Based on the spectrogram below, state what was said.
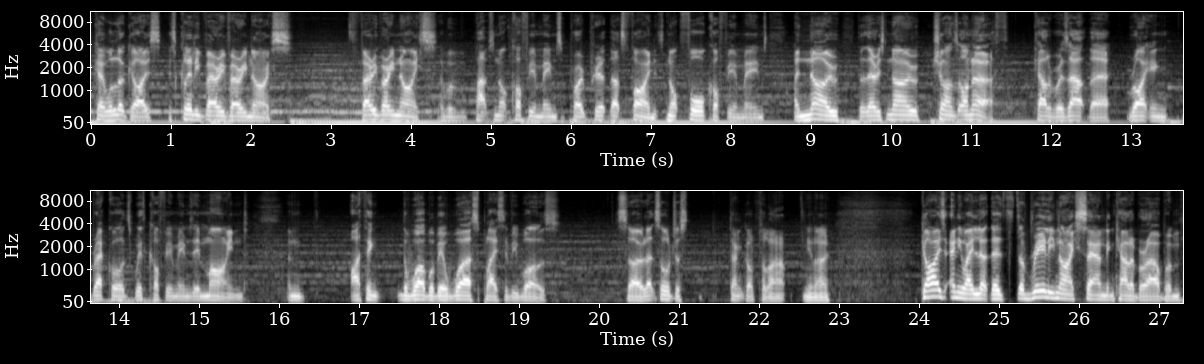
Okay, well, look, guys, it's clearly very, very nice. It's very, very nice. Uh, Perhaps not coffee and memes appropriate. That's fine. It's not for coffee and memes. I know that there is no chance on earth Calibre is out there writing records with coffee and memes in mind. And I think the world would be a worse place if he was. So let's all just thank God for that, you know. Guys, anyway, look, there's a really nice sounding Calibre album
